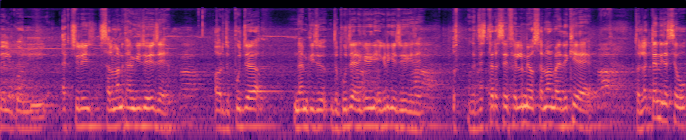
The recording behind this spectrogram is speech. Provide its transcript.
बिल्कुल एक्चुअली सलमान खान की जो एज है हाँ। और जो पूजा नाम की जो जो पूजा हेगड़े हेगड़े की जो है उस जिस तरह से फ़िल्म में वो सलमान भाई दिखे है तो लगता नहीं जैसे वो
